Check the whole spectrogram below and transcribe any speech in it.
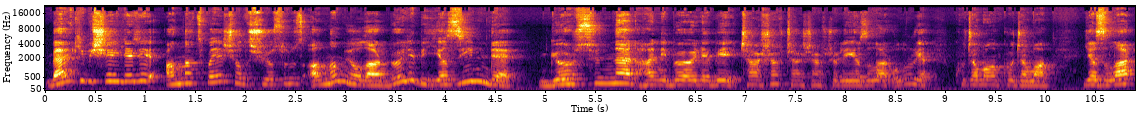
belki bir şeyleri anlatmaya çalışıyorsunuz, anlamıyorlar. Böyle bir yazayım da görsünler hani böyle bir çarşaf çarşaf şöyle yazılar olur ya kocaman kocaman yazılar.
